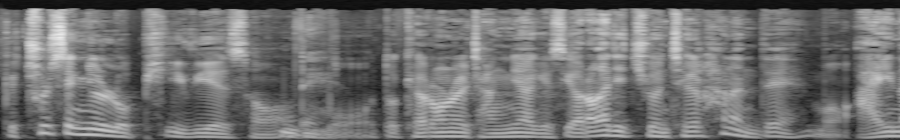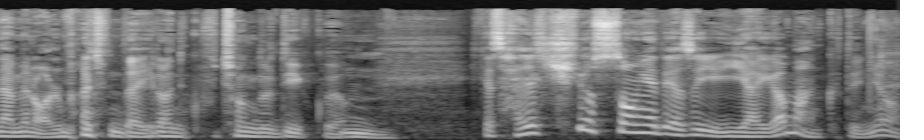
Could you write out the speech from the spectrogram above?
그 출생률 높이기 위해서 네. 뭐또 결혼을 장려하기 위해서 여러 가지 지원책을 하는데 뭐 아이 낳으면 얼마 준다 이런 구청들도 있고요. 음. 이게 사실 실효성에 대해서 이야기가 많거든요.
